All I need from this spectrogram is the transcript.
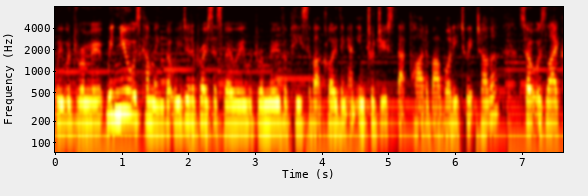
we would remove, we knew it was coming, but we did a process where we would remove a piece of our clothing and introduce that part of our body to each other. So it was like,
